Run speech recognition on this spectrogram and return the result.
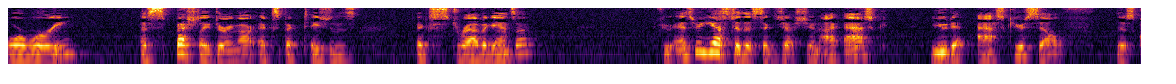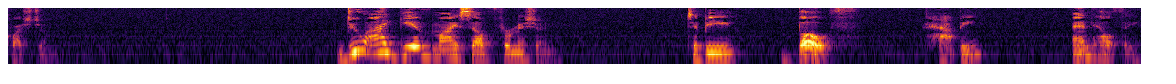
or worry, especially during our expectations extravaganza? If you answer yes to this suggestion, I ask you to ask yourself this question Do I give myself permission to be both happy and healthy?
